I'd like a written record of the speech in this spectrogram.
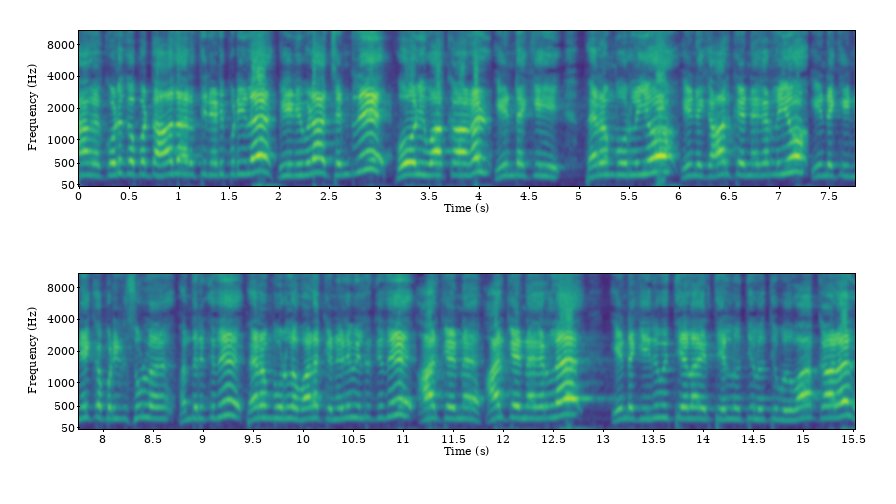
நாங்க கொடுக்கப்பட்ட ஆதாரத்தின் அடிப்படையில் வீடு வீடா சென்று போலி வாக்காளர்கள் இன்றைக்கு பெரம்பூர்லயும் இன்றைக்கு ஆர்கே நகர்லயும் இன்றைக்கு நீக்கப்படுகிற சூழ்நிலை வந்திருக்குது. பெரம்பூர்ல வழக்கு நிலுவில் இருக்குது. ஆர்கே ஆர்கே நகர்ல இன்றைக்கு இருபத்தி ஏழாயிரத்தி எழுநூத்தி எழுபத்தி ஒன்பது வாக்காளர்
